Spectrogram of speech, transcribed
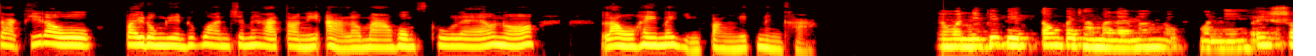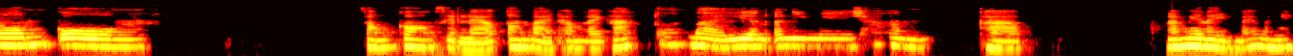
จากที่เราไปโรงเรียนทุกวันใช่ไหมคะ ตอนนี้อ่าเรามาโฮมสคูลแล้วเนาะ เล่าให้แม่หญิงฟังนิดนึงค่ะอย่างวันนี้พี่พิษต้องไปทำอะไรบ้างลูกวันนี้ ไปซ้อมกลองซ้อมกลองเสร็จแล้วตอนบ่ายทำอะไรคะ ตอนบ่ายเรียนแอนิเมชันครับ แล้วมีอะไรอีกไหมวันนี้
